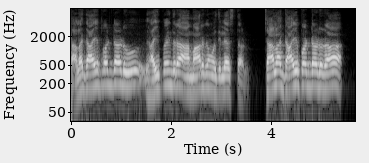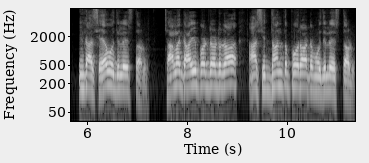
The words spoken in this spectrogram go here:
చాలా గాయపడ్డాడు అయిపోయిందిరా ఆ మార్గం వదిలేస్తాడు. చాలా గాయపడ్డాడురా ఇంకా ఆ సేవ వదిలేస్తాడు. చాలా గాయపడ్డాడురా ఆ సిద్ధాంత పోరాటం వదిలేస్తాడు.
